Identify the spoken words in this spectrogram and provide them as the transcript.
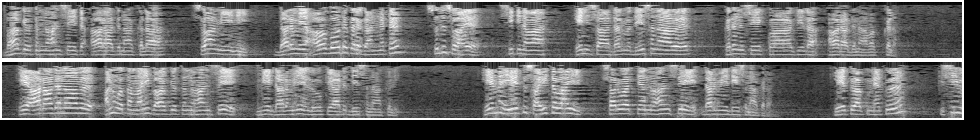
භාග්‍යවතුන් වහන්සේට ආරාධනා කළා ස්වාමීනි ධර්මය අවබෝධ කරගන්නට සුදුසු අය සිටිනවා. ඒ නිසා ධර්ම දේශනාව කරනසේක්වා කියලා ආරාධනාවක් කළා. ඒ ආරාධනාව අනුව තමයි භාග්‍යවතුන් වහන්සේ මේ ධර්මයේ ලෝකයාට දේශනා කළේ. එහෙම හේතු සහිතවයි සරුවත්යන් වහන්සේ ධර්මයේ දේශනා කරන්නේ. හේතුවක් නැතුව කිසිම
